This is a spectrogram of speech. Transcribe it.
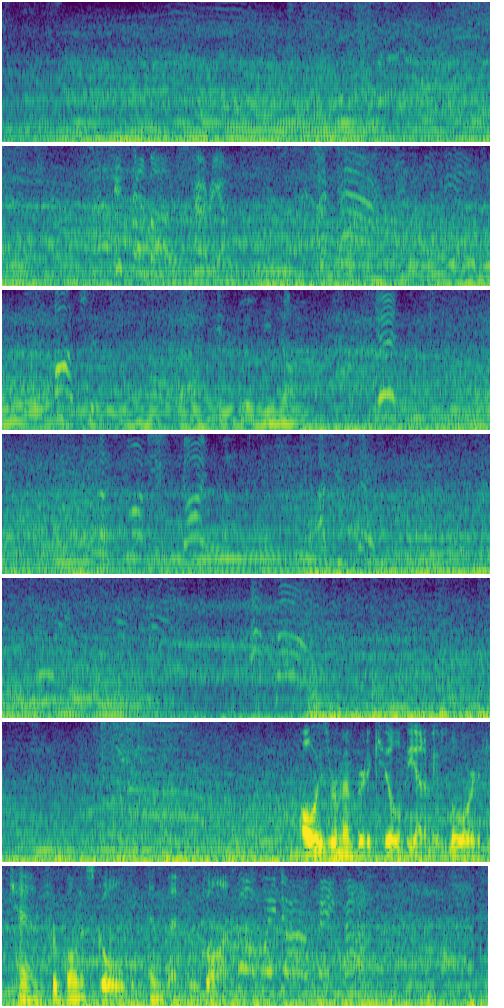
Always remember to kill the enemy lord if you can for bonus gold, and then move on.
